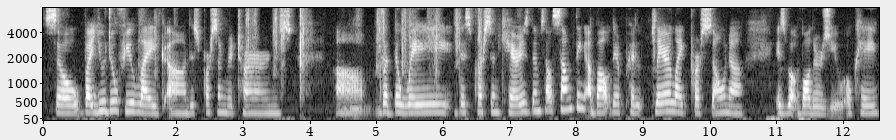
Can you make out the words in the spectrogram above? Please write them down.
so but you do feel like uh, this person returns um, but the way this person carries themselves something about their player like persona is what bothers you okay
